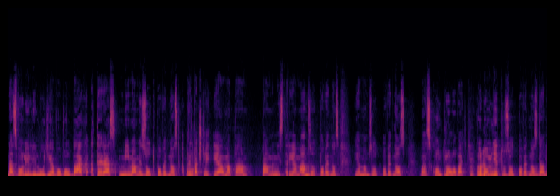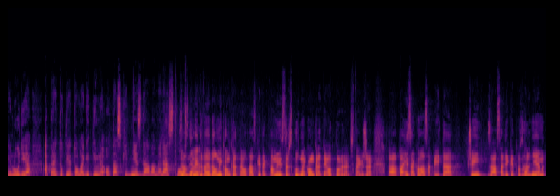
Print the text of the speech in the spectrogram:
Nás volili ľudia vo voľbách a teraz my máme zodpovednosť. A prepačte, ja ma pán, pán minister, ja mám zodpovednosť. Ja mám zodpovednosť vás kontrolovať, lebo mne tú zodpovednosť dali ľudia. A preto tieto legitímne otázky dnes dávame na stôl. Zazneli dve veľmi konkrétne otázky, tak pán minister, skúsme konkrétne odpovedať. Takže pani Saková sa pýta, či v zásade, keď to zhrniem,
